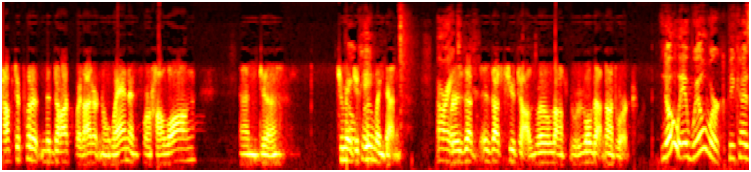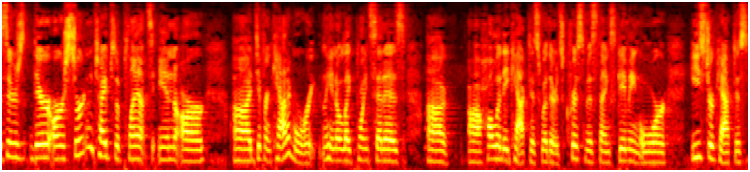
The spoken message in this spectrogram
have to put it in the dark, but I don't know when and for how long, and uh, to make it bloom again. All right. Or is that is that futile? Will not will that not work? No, it will work because there's there are certain types of plants in our uh, different category. You know, like poinsettias, uh, uh, holiday cactus, whether it's Christmas, Thanksgiving, or Easter cactus,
